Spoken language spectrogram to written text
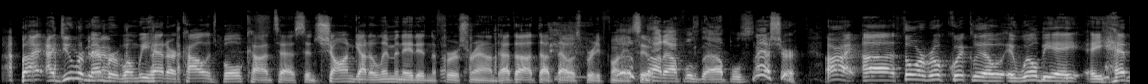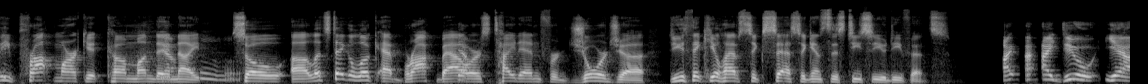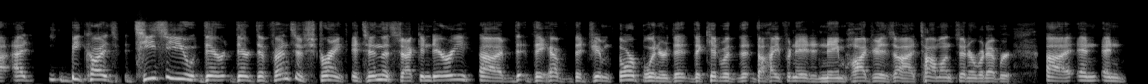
But I, I, do remember when we had our college bowl contest and Sean got eliminated in the first round. I thought I thought that was pretty funny That's too. not apples to apples. Yeah, sure. All right, uh, Thor. Real quickly though, it will be a, a heavy prop market come Monday yeah. night. So uh, let's take a look at Brock Bowers, yeah. tight end for Georgia. Do you think he'll have success against this TCU defense? I, I do, yeah, I, because TCU their their defensive strength it's in the secondary. Uh, they have the Jim Thorpe winner, the, the kid with the, the hyphenated name Hodges uh, Tomlinson or whatever, uh, and and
